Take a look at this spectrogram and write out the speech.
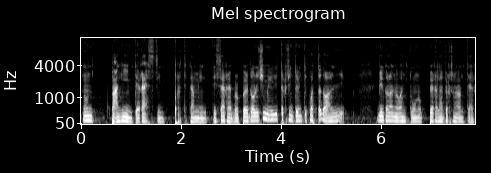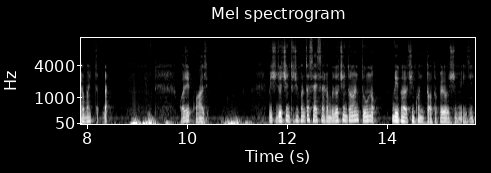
non paghi interessi praticamente, sarebbero per 12 mesi 324 dollari,91 per la versione 1 terabyte. Beh, quasi quasi. Invece 256 sarebbe 291,58 per 12 mesi.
